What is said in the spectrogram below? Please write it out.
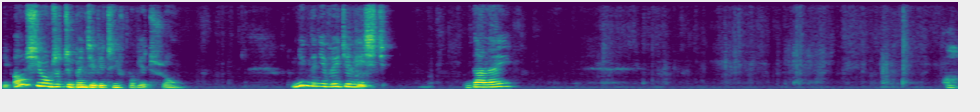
I on siłą rzeczy będzie wiecznie w powietrzu. Tu nigdy nie wyjdzie liść dalej. O.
